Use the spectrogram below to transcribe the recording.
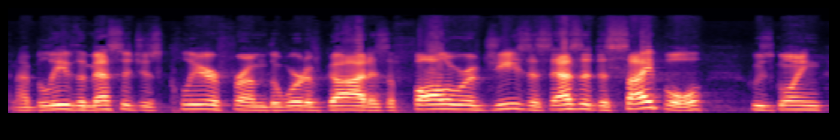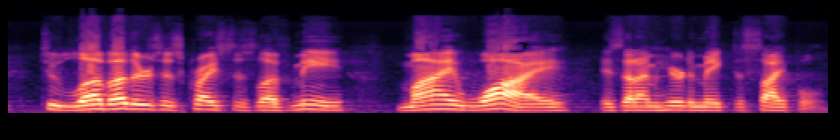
And I believe the message is clear from the Word of God. As a follower of Jesus, as a disciple who's going to love others as Christ has loved me. My why is that I'm here to make disciples.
